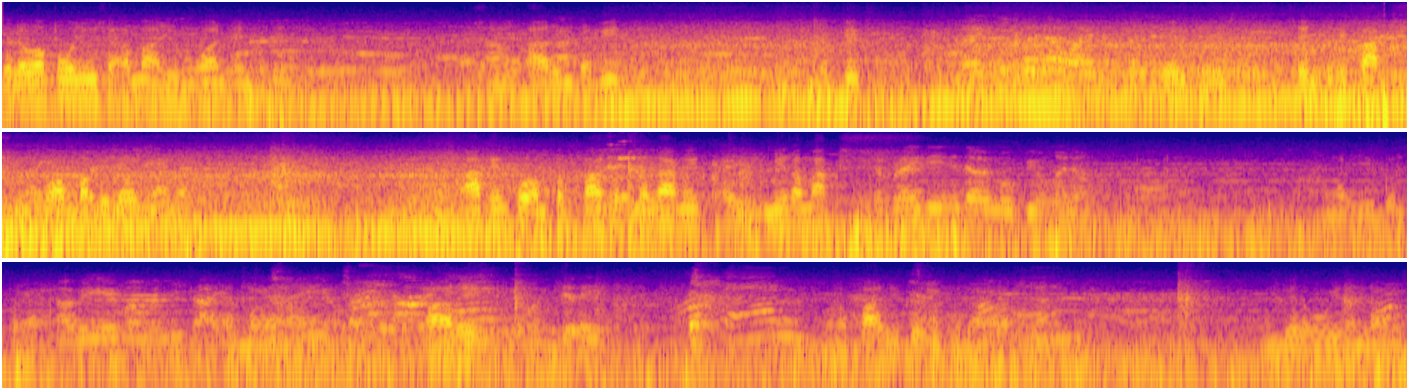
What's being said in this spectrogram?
Dalawa po yung sa ama. Yung 1 and 2. Si Haring David. The fifth. 20th century Fox. Yun po ang Babylonia. Yung akin po, ang pagpasok sa langit ay Miramax. Sa Friday na daw, move yung ano. Ah, mga ibon para. Sabi kay mama niya, sayang. Ang mga pare. Ayan, mga pari po, ibon na sa langit. Ang bira, uwi ng langit.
